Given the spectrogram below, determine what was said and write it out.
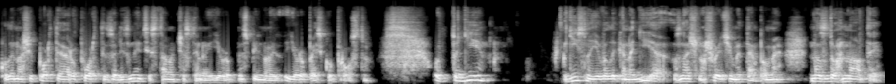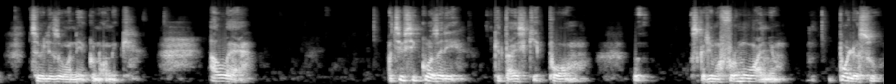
коли наші порти, аеропорти, залізниці стануть частиною європ... спільного європейського простору. От тоді дійсно є велика надія значно швидшими темпами наздогнати цивілізовані економіки. Але оці всі козирі китайські по, скажімо, формуванню полюсу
